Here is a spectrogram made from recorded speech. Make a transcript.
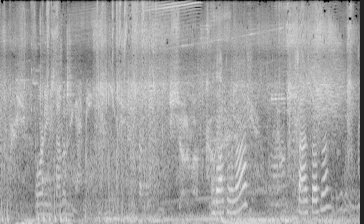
Information. 47. Shut him up. I'm blocking them off. Silence both of them. Is there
